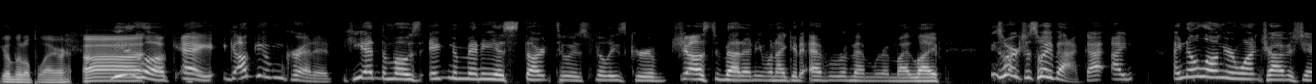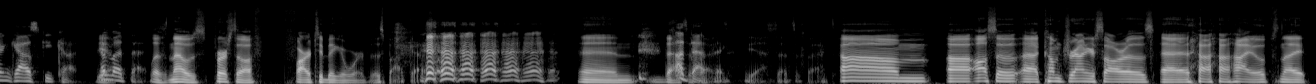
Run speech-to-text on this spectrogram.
good little player. Yeah, Uh, look, hey, I'll give him credit. He had the most ignominious start to his Phillies career of just about anyone I could ever remember in my life. He's worked his way back. I I, I no longer want Travis Jankowski cut. Yeah. How about that? listen, that was first off far too big a word for this podcast. and that's Not a that fact. Yes, that's a fact. Um. Uh. Also, uh, come drown your sorrows at High Hopes Night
